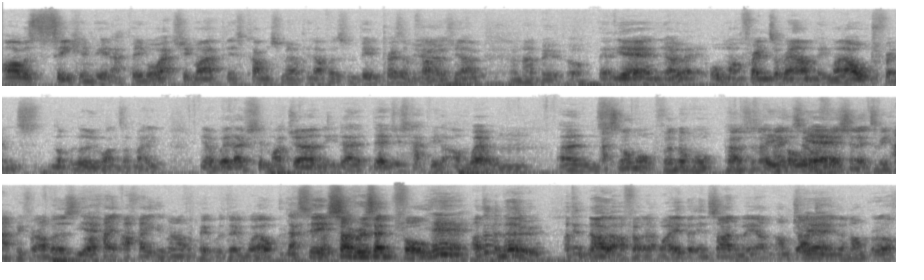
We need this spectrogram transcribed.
I was seeking being happy, but actually my happiness comes from helping others and being present for others. You know, Isn't that beautiful? Yeah, and you know, all my friends around me, my old friends, not the new ones I've made, you know, where they've seen my journey, they're, they're just happy that I'm well. Mm. And That's normal for a normal person that People, ain't selfish, yeah. isn't it? To be happy for others. Yeah. I hate I hate it when other people are doing well. that's I'm it. so resentful. Yeah. I never knew. I didn't know that I felt that way, but inside of me, I'm, I'm judging Yeah. and I'm, ugh,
